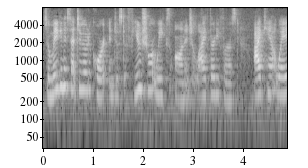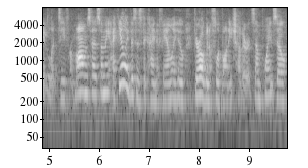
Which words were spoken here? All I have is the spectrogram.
So Megan is set to go to court in just a few short weeks on July 31st. I can't wait. Let's see if her mom says something. I feel like this is the kind of family who they're all gonna flip on each other at some point, so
